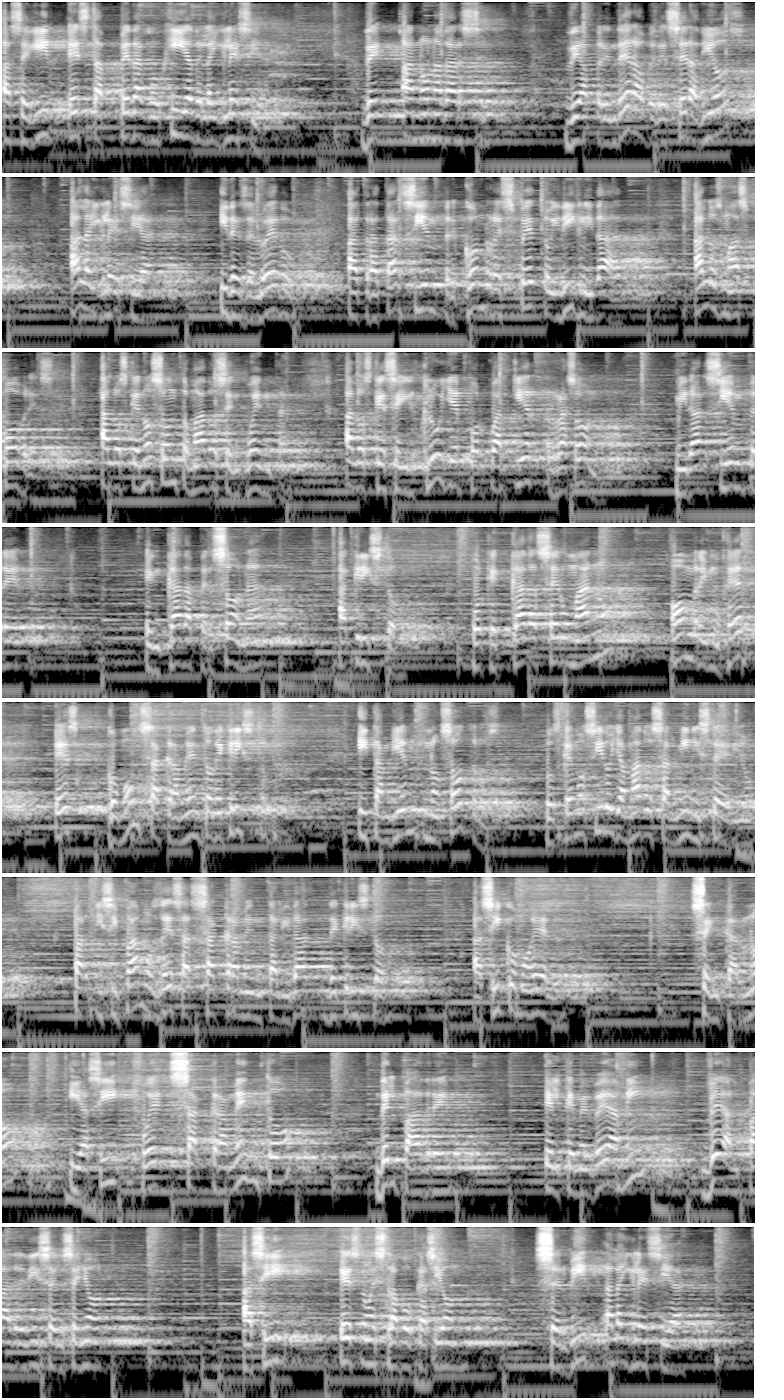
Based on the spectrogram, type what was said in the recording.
a seguir esta pedagogía de la iglesia, de anonadarse de aprender a obedecer a Dios, a la iglesia y desde luego a tratar siempre con respeto y dignidad a los más pobres, a los que no son tomados en cuenta, a los que se incluyen por cualquier razón, mirar siempre en cada persona a Cristo, porque cada ser humano hombre y mujer, es como un sacramento de Cristo. Y también nosotros, los que hemos sido llamados al ministerio, participamos de esa sacramentalidad de Cristo, así como Él se encarnó y así fue sacramento del Padre. El que me ve a mí, ve al Padre, dice el Señor. Así es nuestra vocación, servir a la iglesia,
